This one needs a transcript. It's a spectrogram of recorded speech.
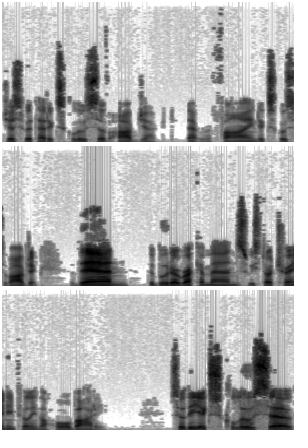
just with that exclusive object, that refined, exclusive object. Then the Buddha recommends we start training, feeling the whole body. So the exclusive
